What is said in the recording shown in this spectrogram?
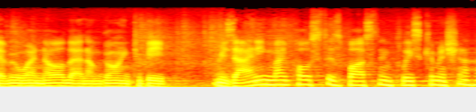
everyone know that I'm going to be resigning my post as Boston Police Commissioner.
